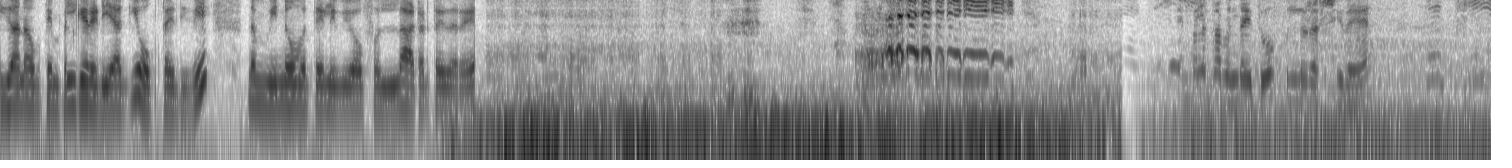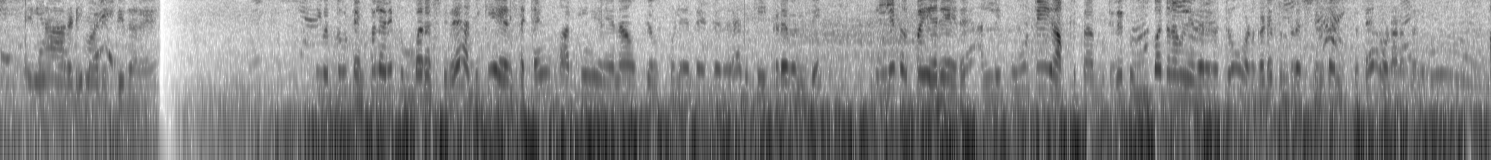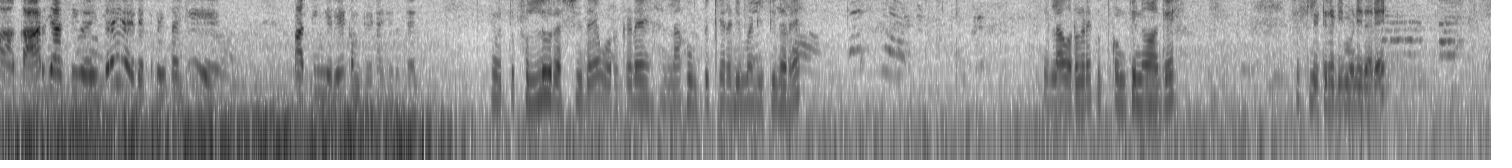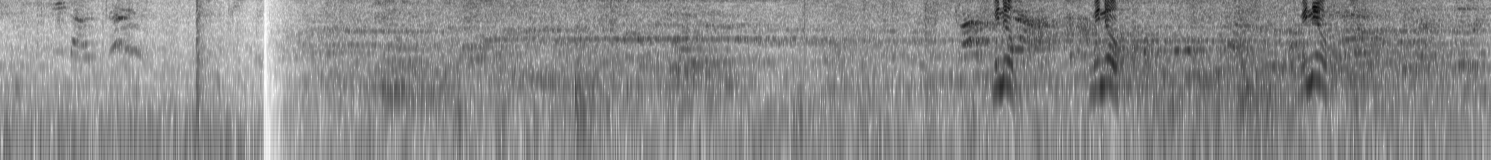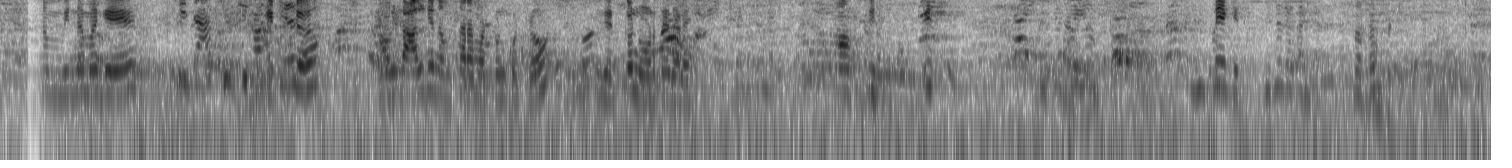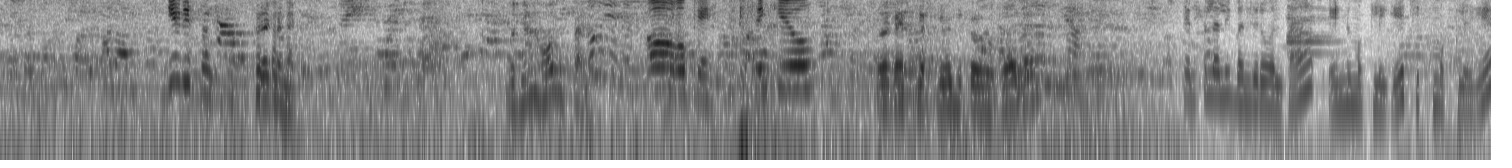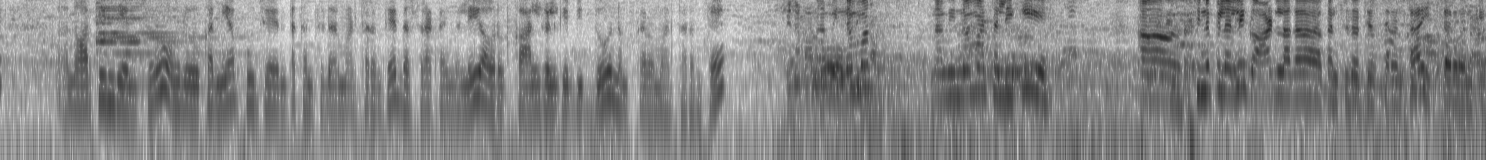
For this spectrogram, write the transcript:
ಈಗ ನಾವು ಟೆಂಪಲ್ಗೆ ರೆಡಿಯಾಗಿ ಹೋಗ್ತಾ ಇದ್ದೀವಿ. ನಮ್ಮ ವಿನೋ ಮತ್ತೆ ಲಿವಿಯೋ ಫುಲ್ ಆಟಾಡ್ತಾ ಇದ್ದಾರೆ. ಟೆಂಪಲ್ ಹತ್ರ ಬಂದಾಯ್ತು. ಫುಲ್ ರಶ್ ಇದೆ. ಎಲ್ಲ ರೆಡಿ ಮಾಡಿ ಇಟ್ಟಿದ್ದಾರೆ ಇವತ್ತು ಟೆಂಪಲ್ ಅಲ್ಲಿ ತುಂಬಾ ರಶ್ ಇದೆ. ಅದಕ್ಕೆ ಸೆಕೆಂಡ್ ಪಾರ್ಕಿಂಗ್ ಏರಿಯಾನ ಉಪಯೋಗಿಸ್ಕೊಳ್ಳಿ ಅಂತ ಹೇಳ್ತಾ ಇದ್ದಾರೆ. ಅದಕ್ಕೆ ಈ ಕಡೆ ಬಂದ್ವಿ. ಇಲ್ಲಿ ಸ್ವಲ್ಪ ಏರಿಯಾ ಇದೆ. ಅಲ್ಲಿ ಪೂರ್ತಿ ಆಕ್ಯುಪೈ ಆಗ್ಬಿಟ್ಟಿದೆ. ತುಂಬಾ ಜನ ಬಂದಿದ್ದಾರೆ ಇವತ್ತು. ಒಳಗಡೆ ಫುಲ್ ರಶ್ ಅಂತ ಅನಿಸುತ್ತೆ. ನೋಡೋಣ ಬನ್ನಿ. ಕಾರ್ ಜಾಸ್ತಿ ಇದ್ರೆ ಡೆಫಿನೆಟ್ ಆಗಿ ಪಾರ್ಕಿಂಗ್ ಏರಿಯಾ ಕಂಪ್ಲೀಟ್ ಆಗಿರುತ್ತೆ. ಇವತ್ತು ಫುಲ್ಲು ರಶ್ ಇದೆ. ಹೊರಗಡೆ ಎಲ್ಲ ಊಟಕ್ಕೆ ರೆಡಿ ಮಾಡಿ ಇಟ್ಟಿದ್ದಾರೆ. ಎಲ್ಲ ಹೊರಗಡೆ ಕುತ್ಕೊಂಡು ತಿನ್ನೋ ಹಾಗೆ ಫೆಸಿಲಿಟಿ ರೆಡಿ ಮಾಡಿದ್ದಾರೆ. ವಿನು ಮಿನು ಮಿನು. ನಮ್ಮ ವಿನ್ನಮ್ಮಗೆ ಗಿಫ್ಟ್ ಅವ್ನ ಕಾಲ್ಗೆ ನಮಸ್ಕಾರ ಮಾಡ್ಕೊಂಡು ಕೊಟ್ರು. ಈಗ ಎತ್ಕೊಂಡು ನೋಡ್ತಾ ಇದ್ದಾಳೆ. ಹಾಂ please please take it give this okay thank you ಟೆಂಪಲಲ್ಲಿ ಬಂದಿರುವಂಥ ಹೆಣ್ಣು ಮಕ್ಕಳಿಗೆ ಚಿಕ್ಕ ಮಕ್ಕಳಿಗೆ ನಾರ್ತ್ ಇಂಡಿಯನ್ಸು ಅವರು ಕನ್ಯಾ ಪೂಜೆ ಅಂತ ಕನ್ಸಿಡರ್ ಮಾಡ್ತಾರಂತೆ. ದಸರಾ ಟೈಮಲ್ಲಿ ಅವರು ಕಾಲುಗಳಿಗೆ ಬಿದ್ದು ನಮಸ್ಕಾರ ಮಾಡ್ತಾರಂತೆ. ನಾವು నవీనమ్మ తల్లికి చిన్నపిల్లల్ని గాడ్ లాగా కన్సిడర్ ಕನ್ಸಿಡರ್ ఇచ్చారు ಇಚ್ಛಾರ ನನಗೆ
